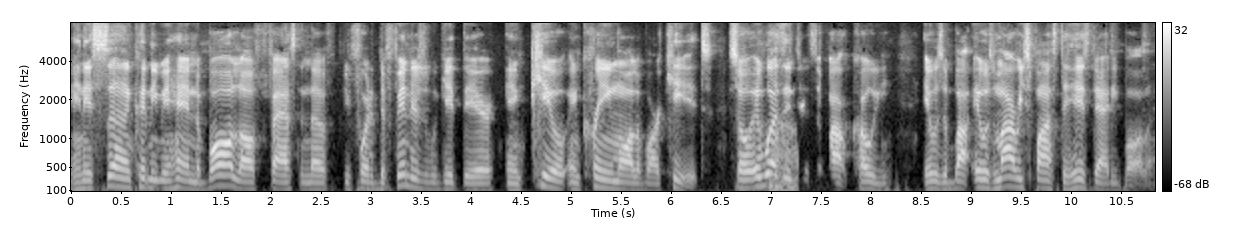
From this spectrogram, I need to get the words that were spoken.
and his son couldn't even hand the ball off fast enough before the defenders would get there and kill and cream all of our kids. So it wasn't just about Cody. It was about it was my response to his daddy balling.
